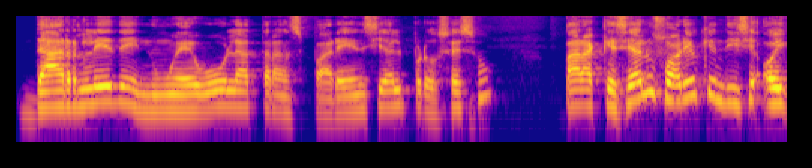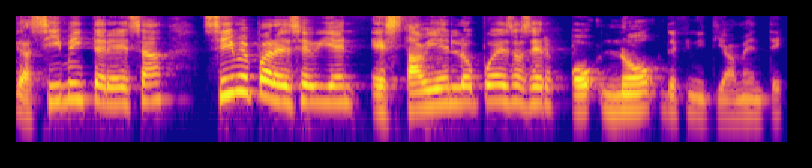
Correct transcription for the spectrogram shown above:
darle de nuevo la transparencia del proceso para que sea el usuario quien dice, oiga, sí me interesa, sí me parece bien, está bien, lo puedes hacer o no, definitivamente,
